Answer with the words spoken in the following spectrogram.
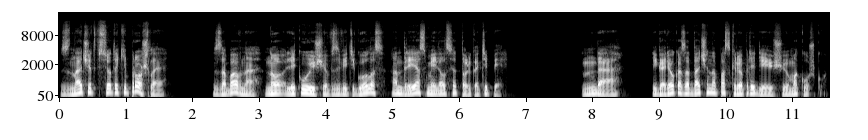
Значит, все-таки прошлое. Забавно, но ликующе взвить голос Андрей осмелился только теперь. да. Игорек озадаченно поскреб редеющую макушку.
